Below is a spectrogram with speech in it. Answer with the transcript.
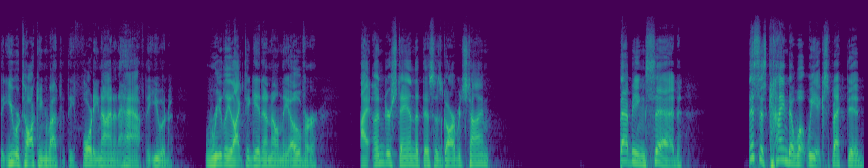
that you were talking about that the 49 and a half that you would really like to get in on the over. I understand that this is garbage time. That being said, this is kind of what we expected,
